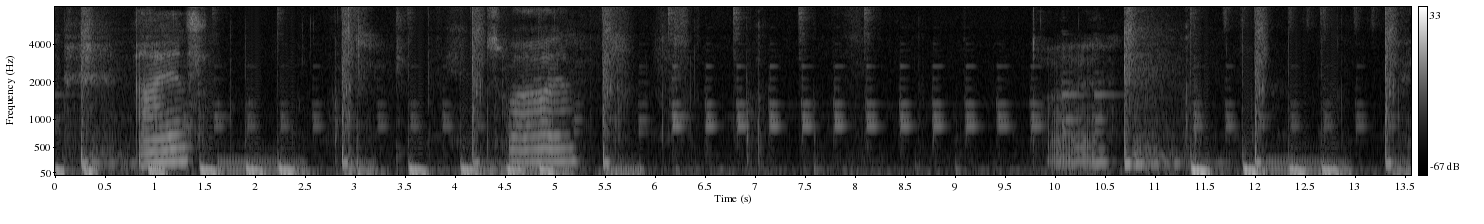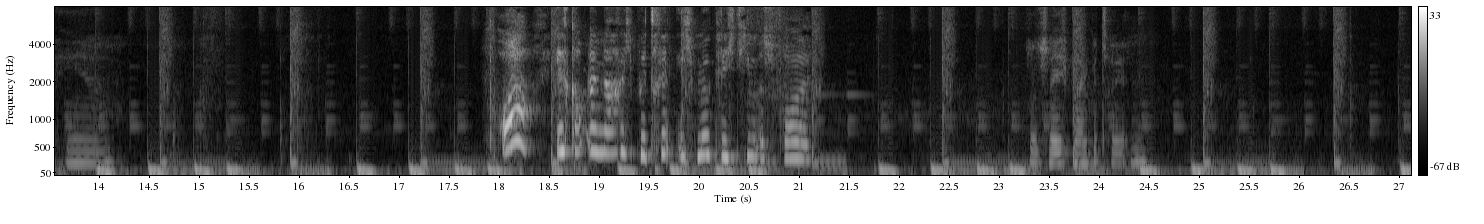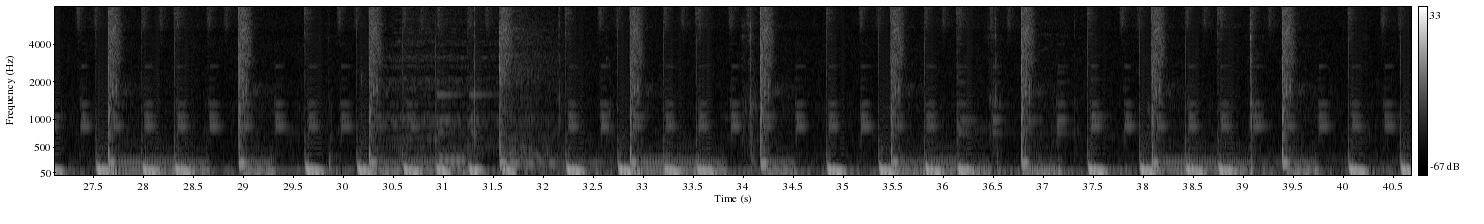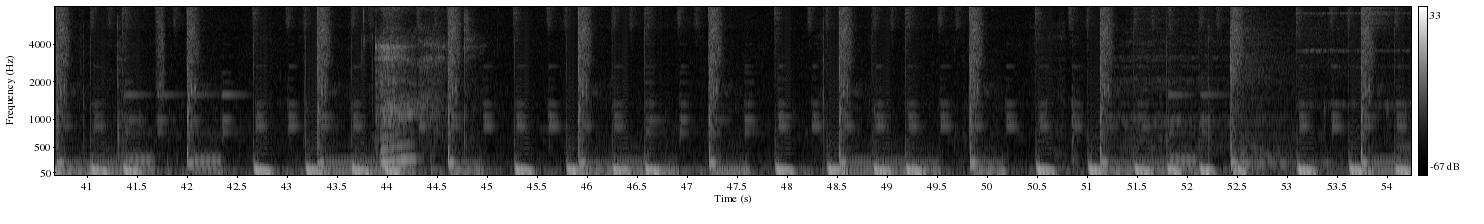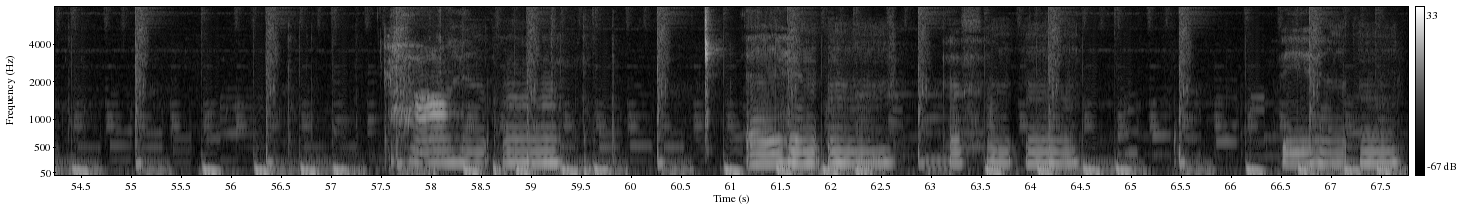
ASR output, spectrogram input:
Eins. Zwei. Jetzt kommt eine Nachricht. Betritt nicht möglich. Team ist voll. Sonst wäre ich beigetreten. H hinten. L hinten. F hinten. W hinten.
